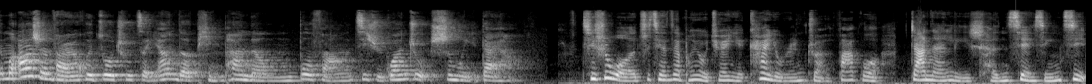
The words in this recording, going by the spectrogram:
那么二审法院会做出怎样的评判呢？我们不妨继续关注，拭目以待哈。其实我之前在朋友圈也看有人转发过《渣男李晨现形记》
